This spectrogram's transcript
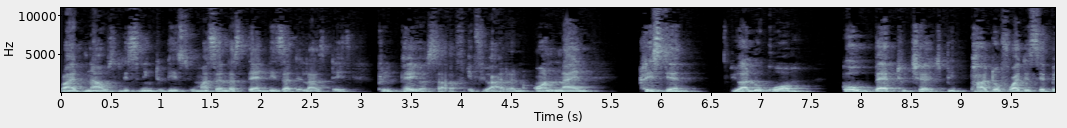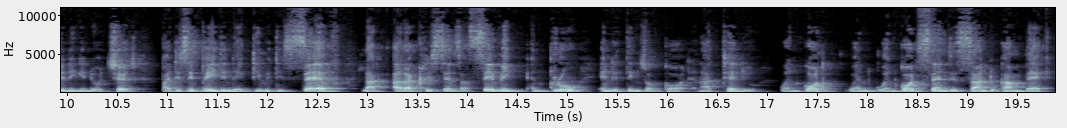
right now, listening to this. You must understand these are the last days. Prepare yourself. If you are an online Christian, you are lukewarm Go back to church. Be part of what is happening in your church. Participate in the activities. Serve like other Christians are serving and grow in the things of God. And I tell you, when God when when God sends His Son to come back,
